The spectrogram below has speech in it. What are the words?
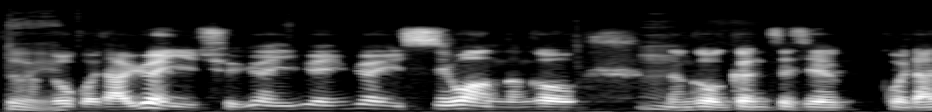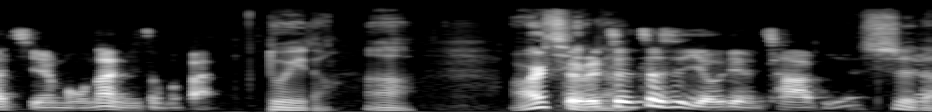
对很多国家愿意去，愿意愿意愿意希望能够、嗯能够跟这些国家结盟，那你怎么办？对的啊，而且这这是有点差别。是的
